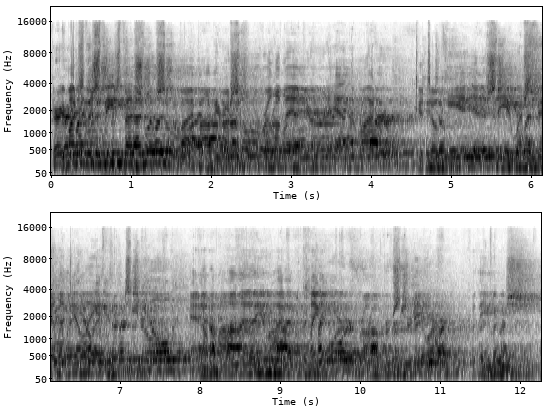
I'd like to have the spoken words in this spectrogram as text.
Very much of a speed specialist, owned by Bobby Russell, Marilla Van Buren, and the rider. Kentucky is the Westphalian Gelee 13-year-old, and up on the arrive, McLain Ward from Brewster, New York, for the U.S.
